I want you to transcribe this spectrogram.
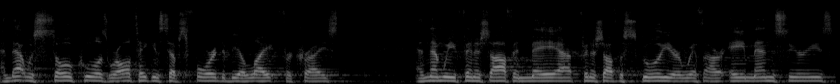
And that was so cool as we're all taking steps forward to be a light for Christ. And then we finished off in May, uh, finished off the school year with our Amen series.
